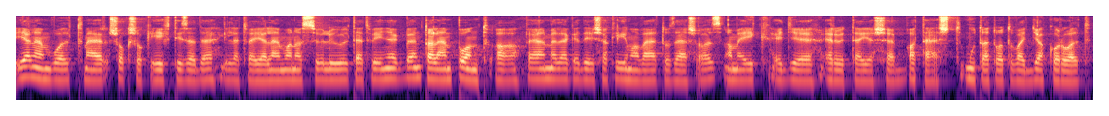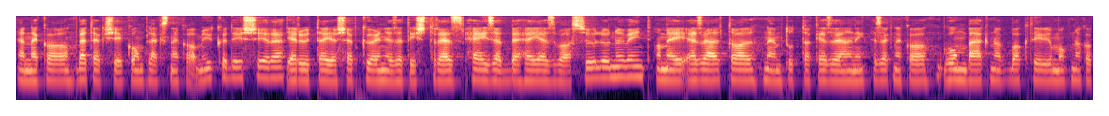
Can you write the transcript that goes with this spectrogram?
jelen volt már sok-sok évtizede, illetve jelen van a szőlőültetvényekben. Talán pont a felmelegedés, a klímaváltozás az, amelyik egy erőteljesebb hatást mutatott vagy gyakorolt ennek a betegségkomplexnek a működésére, egy erőteljesebb környezeti stressz helyzetbe helyezve a szőlőnövényt, amely ezáltal nem tudta kezelni ezeknek a gombáknak, baktériumoknak a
